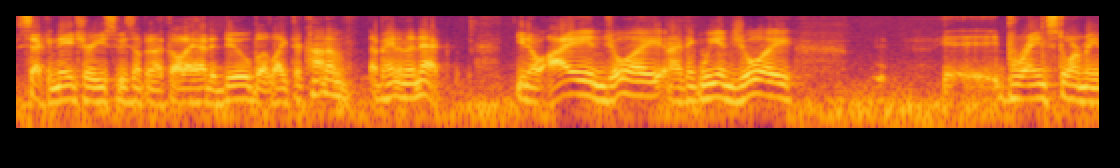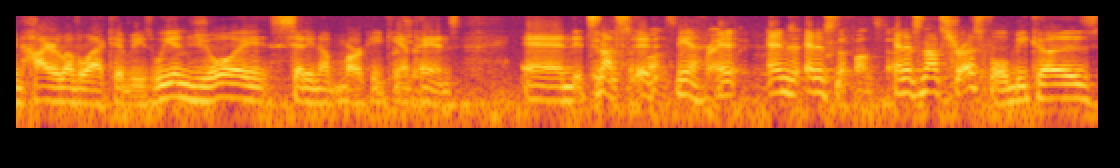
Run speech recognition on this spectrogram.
second nature, used to be something I thought I had to do, but like they're kind of a pain in the neck. You know, I enjoy, and I think we enjoy brainstorming higher level activities. We enjoy setting up marketing campaigns. And it's It not, it- stuff, yeah, frankly. and, and, and it's the fun stuff. and it's not stressful because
